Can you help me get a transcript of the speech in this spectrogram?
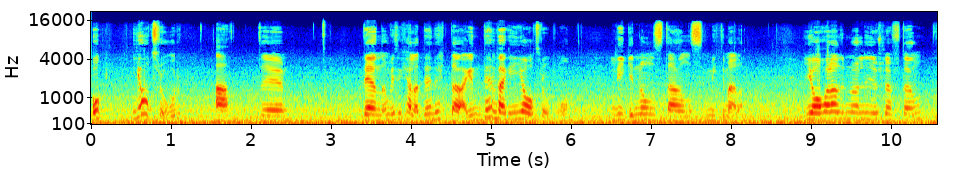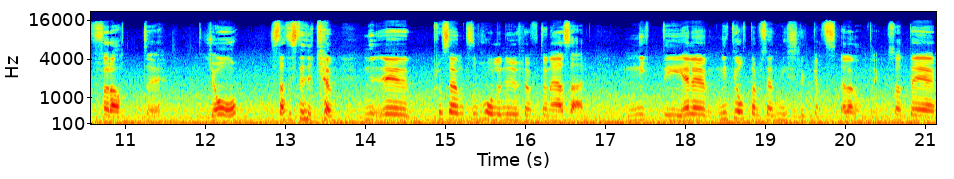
Och jag tror att eh, den, om vi ska kalla den rätta vägen, den vägen jag tror på ligger någonstans mittemellan. Jag har aldrig några nyårslöften för att, eh, ja, statistiken, eh, procent som håller nyårslöften är så här 90 eller 98 procent misslyckats eller någonting. Så att det,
